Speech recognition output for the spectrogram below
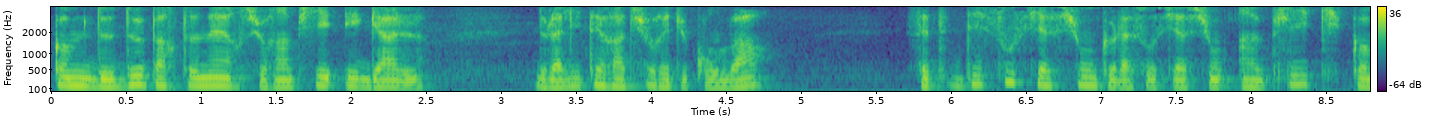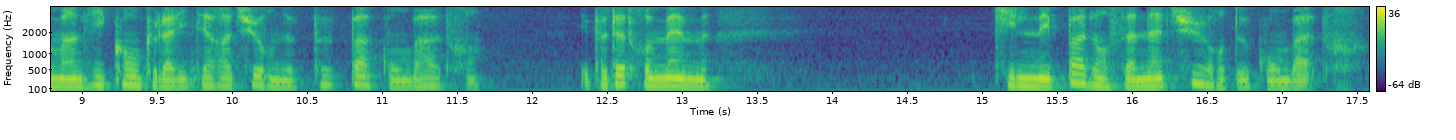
comme de deux partenaires sur un pied égal, de la littérature et du combat, cette dissociation que l'association implique comme indiquant que la littérature ne peut pas combattre, et peut-être même qu'il n'est pas dans sa nature de combattre,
